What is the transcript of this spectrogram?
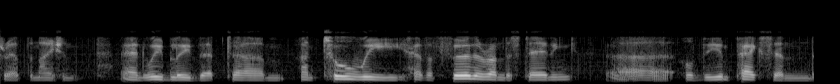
throughout the nation. And we believe that um, until we have a further understanding uh, of the impacts and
